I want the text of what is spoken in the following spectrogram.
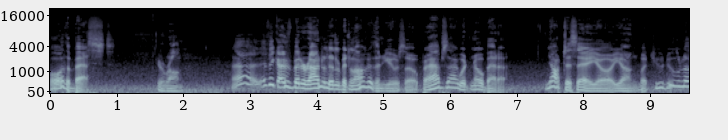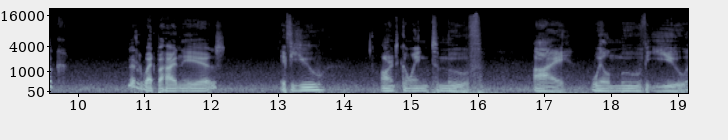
or the best. You're wrong. Uh, I think I've been around a little bit longer than you, so perhaps I would know better. Not to say you're young, but you do look a little wet behind the ears. If you aren't going to move, I will move you.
